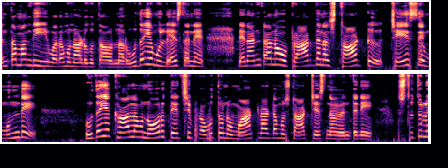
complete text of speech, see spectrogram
ఎంతమంది ఈ వరమును అడుగుతా ఉన్నారు? ఉదయము లేస్తేనే నేను అంటాను ప్రార్థన స్టార్ట్ చేసే ముందే ఉదయకాలం నోరు తెరిచి ప్రభుత్వం మాట్లాడడం మాట్లాడడము స్టార్ట్ చేసిన వెంటనే స్థుతులు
